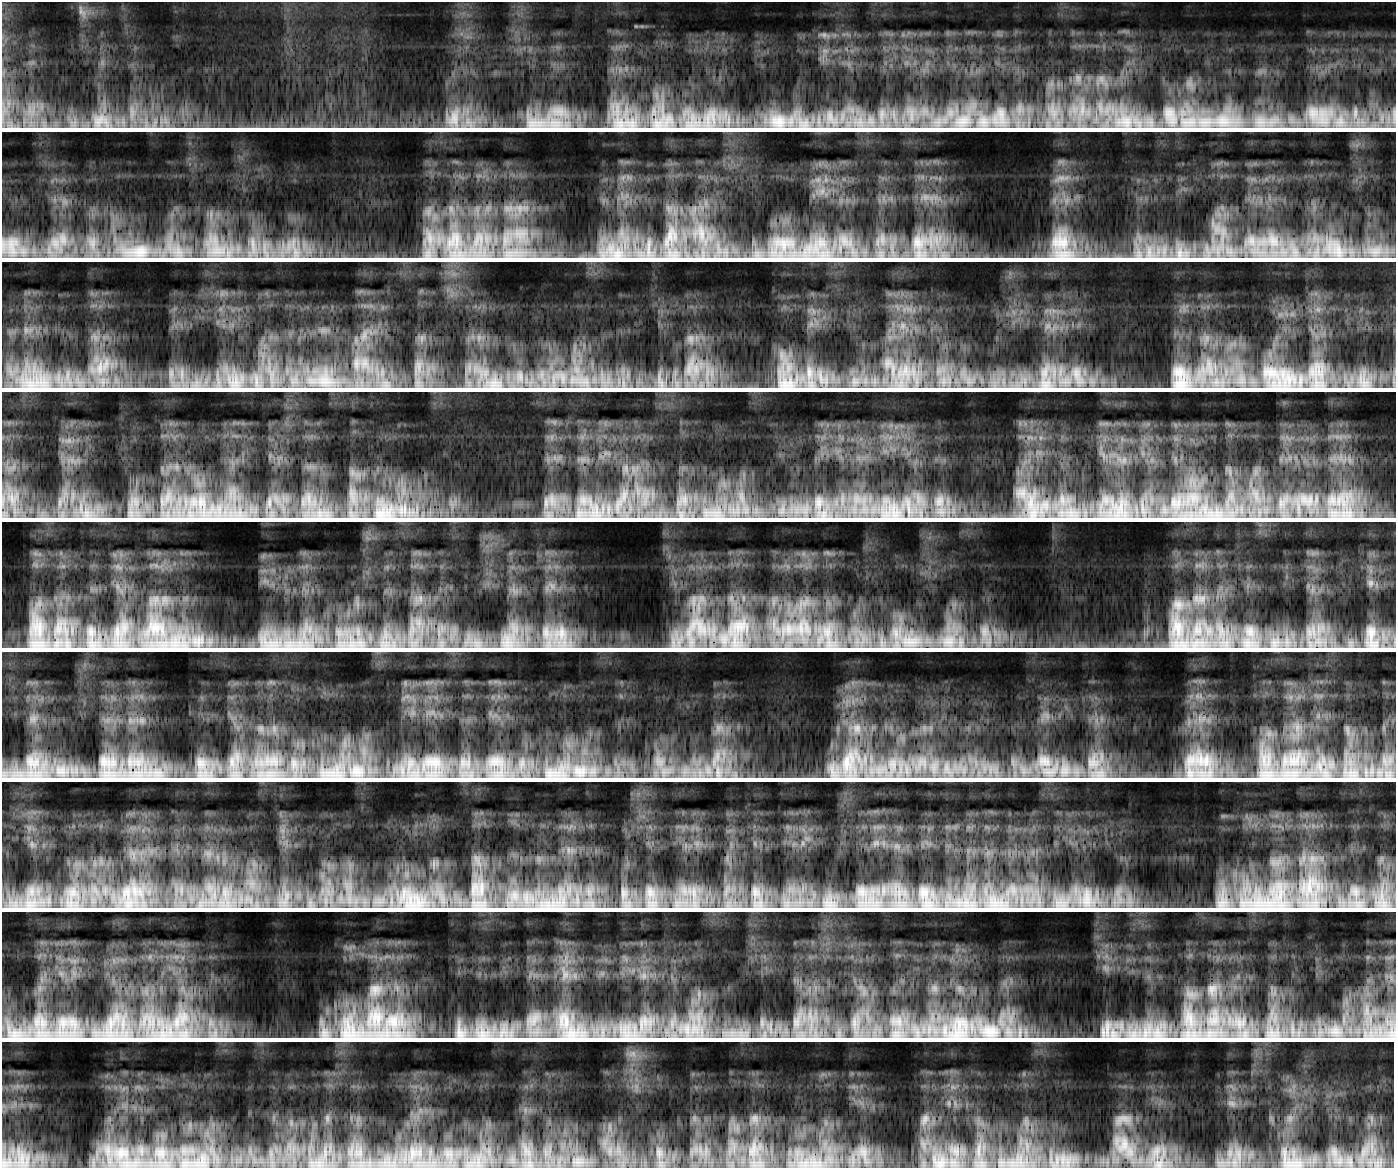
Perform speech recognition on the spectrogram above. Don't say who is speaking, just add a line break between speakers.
mesafe 3 metre mi olacak? Buyurun.
Şimdi en son bu gün, bu gece bize gelen genelgede pazarlarla ilgili olan yönetmenlikte ve genelgede Ticaret Bakanlığımızın açıklamış olduğu pazarlarda temel gıda hariç ki bu meyve, sebze ve temizlik maddelerinden oluşan temel gıda ve hijyenik malzemeleri hariç satışların durdurulması dedi ki bu da konfeksiyon, ayakkabı, bujiteri, hırdavat, oyuncak gibi plastik yani çok zararlı olmayan ihtiyaçların satılmaması. Sebze meyve harici satılmaması yönünde genelge geldi. Ayrıca bu genelgenin devamında maddelerde pazar tezgahlarının birbirine kuruluş mesafesi 3 metre civarında aralarında boşluk oluşması, pazarda kesinlikle tüketicilerin, müşterilerin tezgahlara dokunmaması, meyve sebzeye dokunmaması konusunda uyarılıyor özellikle ve pazarcı esnafın da hijyenik kurallara uyarak eldiven ve maske kullanması zorunlu. Sattığı ürünleri de poşetleyerek, paketleyerek müşteriye el değdirmeden vermesi gerekiyor. Bu konularda biz esnafımıza gerekli uyarıları yaptık. Bu konuları titizlikle, el birliğiyle, temassız bir şekilde aşacağımıza inanıyorum ben. Ki bizim pazar esnafı ki mahallenin morali bozulmasın. Mesela vatandaşlarımızın morali bozulmasın. Her zaman alışık oldukları pazar kurulma diye paniğe kapılmasınlar diye bir de psikolojik yönü var.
